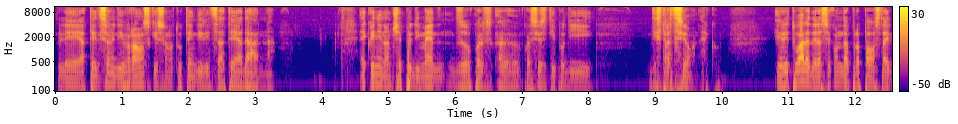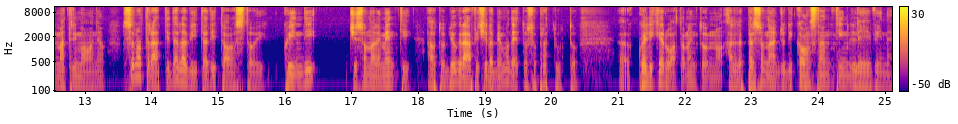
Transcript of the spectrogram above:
le attenzioni di Vronsky sono tutte indirizzate ad Anna e quindi non c'è più di mezzo quals- qualsiasi tipo di distrazione. Ecco. Il rituale della seconda proposta e il matrimonio sono tratti dalla vita di Tolstoi, quindi ci sono elementi autobiografici, l'abbiamo detto, soprattutto eh, quelli che ruotano intorno al personaggio di Konstantin Levin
